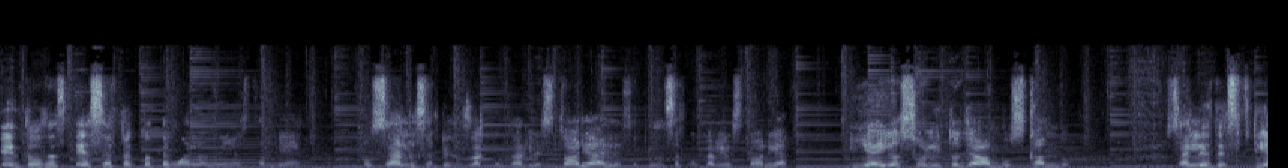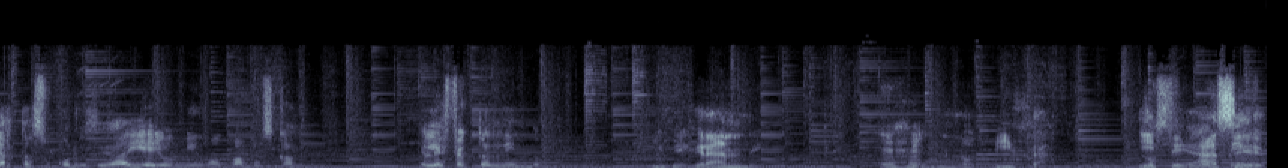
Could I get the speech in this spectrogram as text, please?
entonces, ese efecto tengo en los niños también. O sea, les empiezas a contar la historia, les empiezas a contar la historia y ellos solitos ya van buscando. O sea, les despierta su curiosidad y ellos mismos van buscando. El efecto es lindo. Y de grande, uh -huh. te hipnotiza y los te hace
